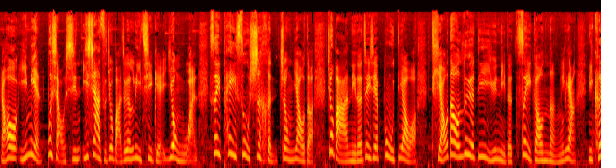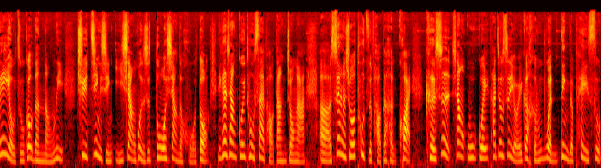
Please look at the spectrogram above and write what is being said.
然后以免不小心一下子就把这个力气给用完，所以配速是很重要的。就把你的这些步调哦调到略低于你的最高能量，你可以有足够的能力去进行一项或者是多项的活动。你看，像龟兔赛跑当中啊，呃，虽然说兔子跑得很快，可是像乌龟，它就是有一个很稳定的配速，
